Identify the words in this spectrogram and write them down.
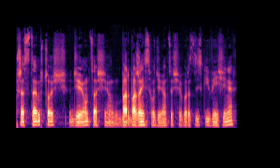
przestępczość dziejąca się, barbarzyństwo dziejące się w brazylijskich więzieniach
